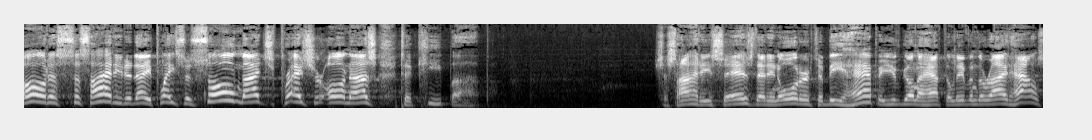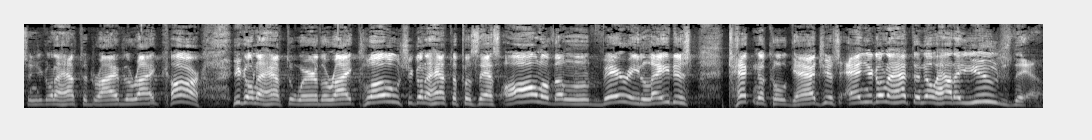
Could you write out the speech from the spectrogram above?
oh, the society today places so much pressure on us to keep up. Society says that in order to be happy, you're going to have to live in the right house and you're going to have to drive the right car. You're going to have to wear the right clothes. You're going to have to possess all of the very latest technical gadgets and you're going to have to know how to use them.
